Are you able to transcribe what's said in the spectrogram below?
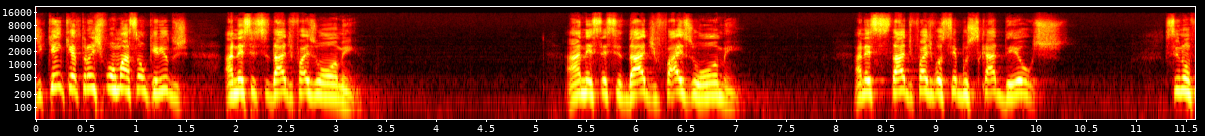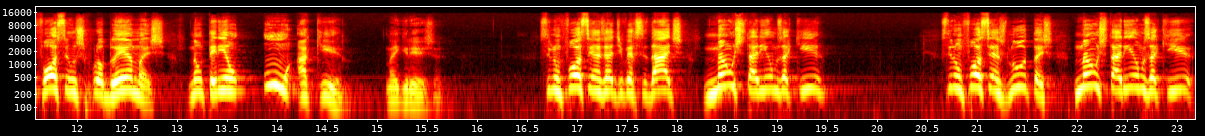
de quem quer transformação, queridos. A necessidade faz o homem. A necessidade faz o homem. A necessidade faz você buscar Deus. Se não fossem os problemas, não teriam um aqui na igreja. Se não fossem as adversidades, não estaríamos aqui. Se não fossem as lutas, não estaríamos aqui.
